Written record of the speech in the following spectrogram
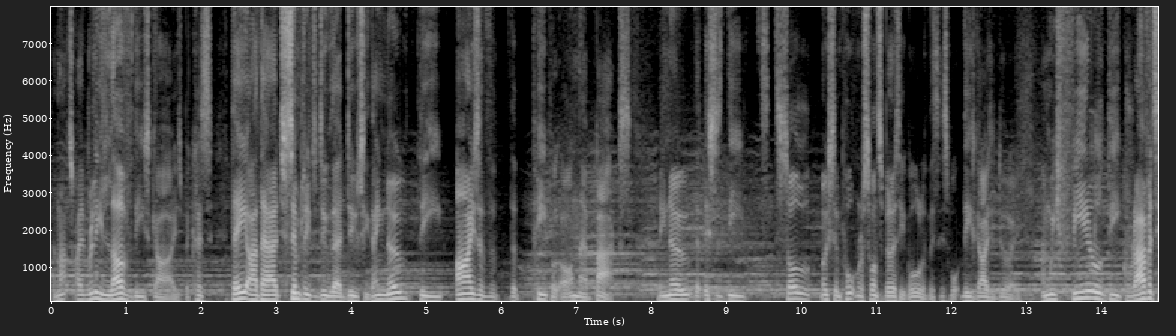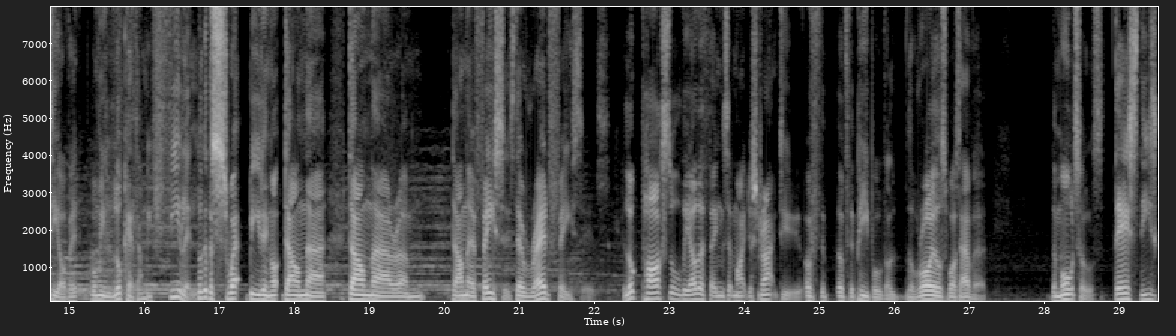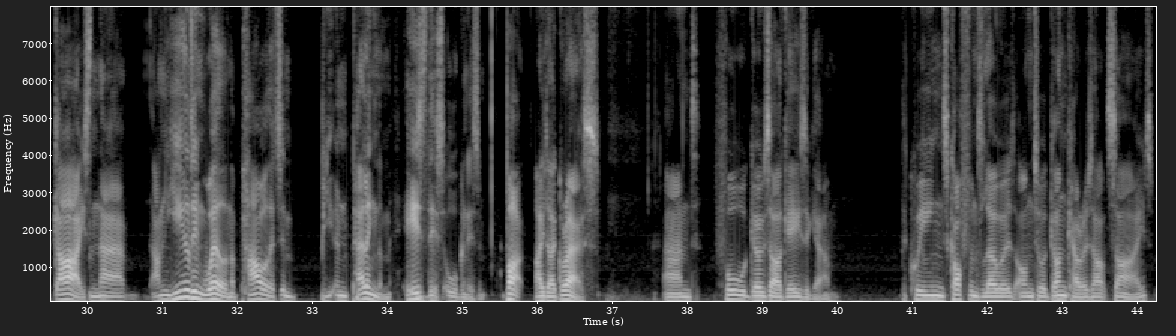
And that's why I really love these guys because they are there simply to do their duty. They know the eyes of the, the people are on their backs. They know that this is the sole most important responsibility of all of this is what these guys are doing. And we feel the gravity of it when we look at them. We feel it. Look at the sweat beading up down there, down their um, down their faces, their red faces. Look past all the other things that might distract you of the of the people, the, the royals, whatever the mortals. This, these guys, and their unyielding will and the power that's impelling them is this organism. But I digress. And forward goes our gaze again. The Queen's coffin's lowered onto a gun carriage outside,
